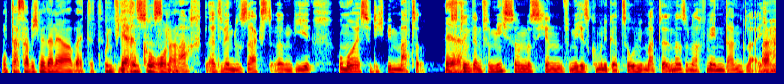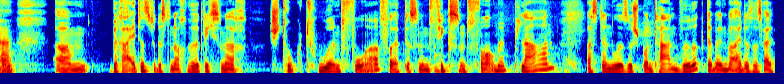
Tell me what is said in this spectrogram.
Und das habe ich mir dann erarbeitet. Und wie während hast du das Corona. gemacht? Also wenn du sagst irgendwie, Humor ist für dich wie Mathe. Das Ja. klingt dann für mich so ein bisschen, für mich ist Kommunikation wie Mathe immer so nach wenn, dann gleich. Ne? Ähm, bereitest du das dann auch wirklich so nach Strukturen vor? Folgt das einem fixen Formelplan, was dann nur so spontan wirkt, aber in Wahrheit ist es halt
